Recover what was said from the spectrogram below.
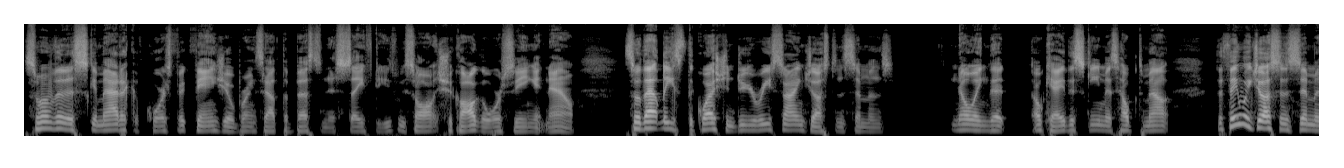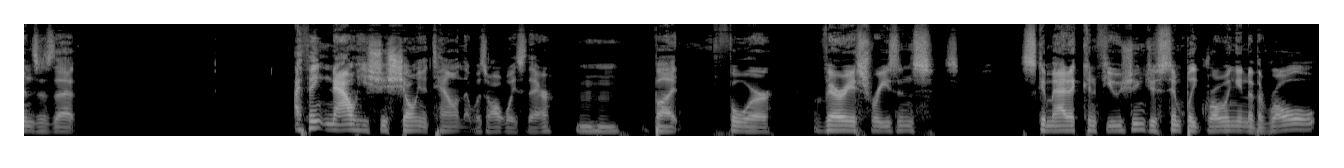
Some of it is schematic, of course. Vic Fangio brings out the best in his safeties. We saw it in Chicago. We're seeing it now. So that leads to the question do you re sign Justin Simmons knowing that, okay, the scheme has helped him out? The thing with Justin Simmons is that I think now he's just showing the talent that was always there, Mhm. but for various reasons, schematic confusion, just simply growing into the role,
